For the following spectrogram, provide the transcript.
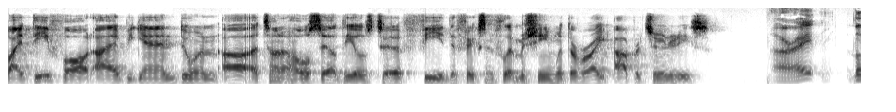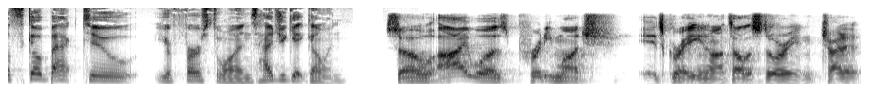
by default, I began doing uh, a ton of wholesale deals to feed the fix and flip machine with the right opportunities. All right. Let's go back to your first ones. How'd you get going? So I was pretty much, it's great. You know, I'll tell the story and try to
